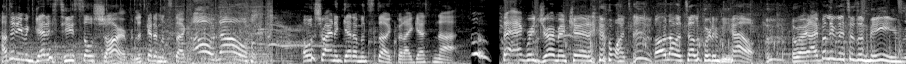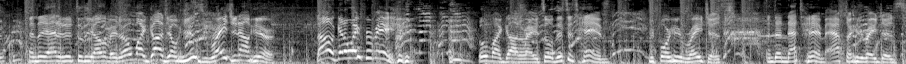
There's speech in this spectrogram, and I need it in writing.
How did he even get his teeth so sharp? Let's get him unstuck. Oh no! I was trying to get him unstuck, but I guess not. The angry German kid. what? Oh no, it teleported me out. Alright, I believe this is a meme. And they added it to the elevator. Oh my god, yo, he is raging out here. No, get away from me! oh my god, alright, so this is him before he rages. And then that's him after he rages.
